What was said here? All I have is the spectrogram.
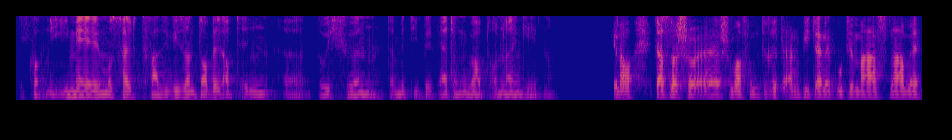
bekommt eine E-Mail, muss halt quasi wie so ein Doppel-Opt-in äh, durchführen, damit die Bewertung überhaupt online geht. Ne? Genau, das ist schon, äh, schon mal vom Drittanbieter eine gute Maßnahme.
